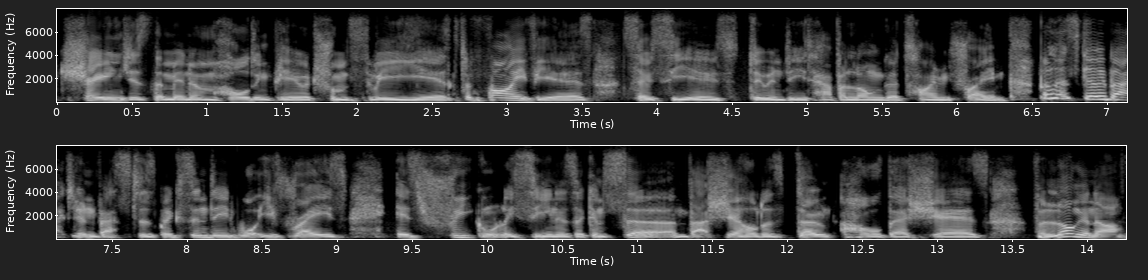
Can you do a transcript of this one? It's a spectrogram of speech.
changes the minimum holding period from three years to five years. So CEOs do indeed have a longer time frame. But let's go back to investors because indeed what you've raised is frequently seen seen as a concern that shareholders don't hold their shares for long enough.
